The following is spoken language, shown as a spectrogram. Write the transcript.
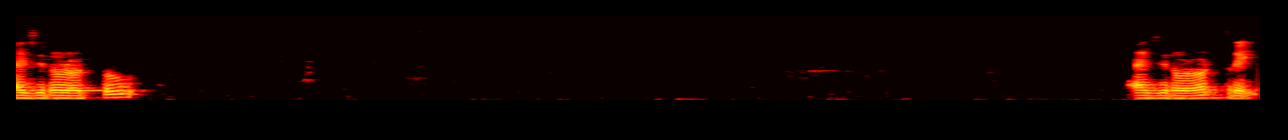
I0.2 I0.3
